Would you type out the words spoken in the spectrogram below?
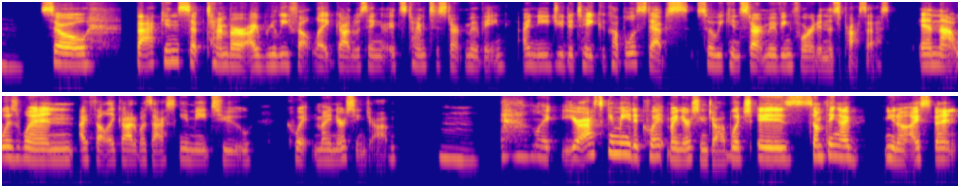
Mm-hmm. So back in September, I really felt like God was saying, it's time to start moving. I need you to take a couple of steps so we can start moving forward in this process. And that was when I felt like God was asking me to quit my nursing job. Mm. like, you're asking me to quit my nursing job, which is something I've you know, I spent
